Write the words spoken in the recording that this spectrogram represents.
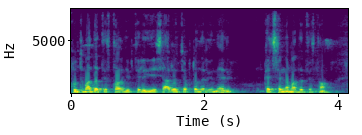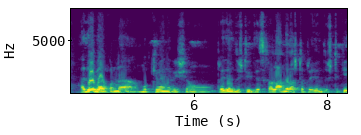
పూర్తి మద్దతు ఇస్తామని చెప్పి తెలియజేసి ఆ రోజు చెప్పడం జరిగింది. అది ఖచ్చితంగా మద్దతు ఇస్తాం. అదే కాకుండా ముఖ్యమైన విషయం ప్రజల దృష్టికి తీసుకురావాలి ఆంధ్ర రాష్ట్ర ప్రజల దృష్టికి.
